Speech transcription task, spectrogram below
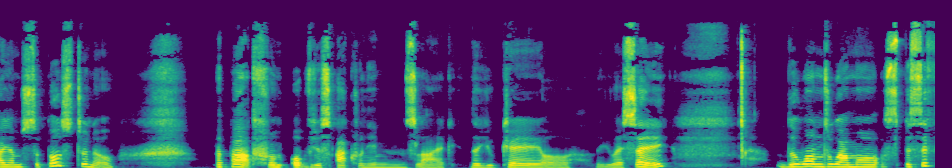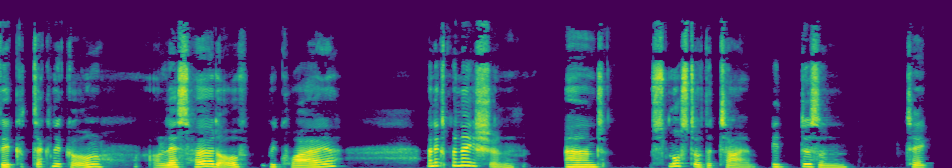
I am supposed to know, apart from obvious acronyms like the UK or the USA. The ones who are more specific, technical, or less heard of require an explanation, and most of the time it doesn't take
